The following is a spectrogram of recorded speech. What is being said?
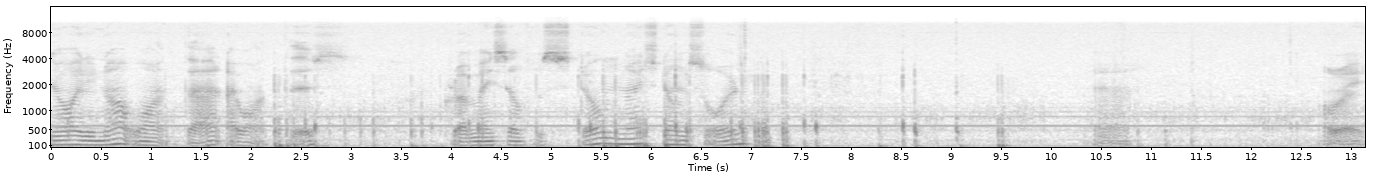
No, I do not want that. I want this. Grab myself a stone, nice stone sword. Uh, Alright.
